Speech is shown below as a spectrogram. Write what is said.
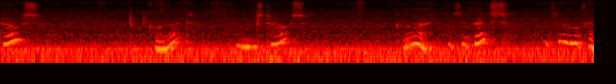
Toes. Good. These toes. Good. Is your face? Is your little face?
